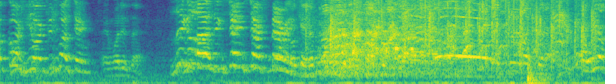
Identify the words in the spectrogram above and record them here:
Of course, George, there's one thing. And what is that? Legalizing same-sex marriage. Okay, that's not. Thank you very much. Oh, we are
